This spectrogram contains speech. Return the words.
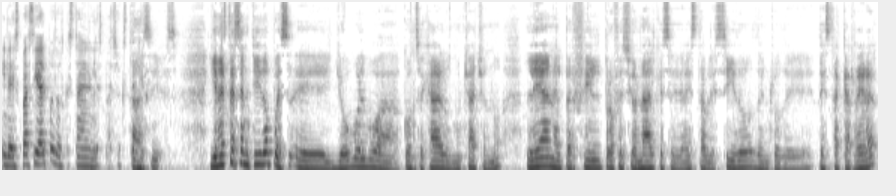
Y la espacial, pues los que están en el espacio exterior. Así es. Y en este sentido, pues eh, yo vuelvo a aconsejar a los muchachos, ¿no? Lean el perfil profesional que se ha establecido dentro de, esta carrera.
